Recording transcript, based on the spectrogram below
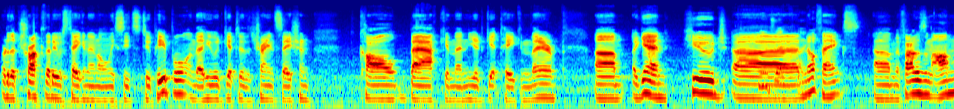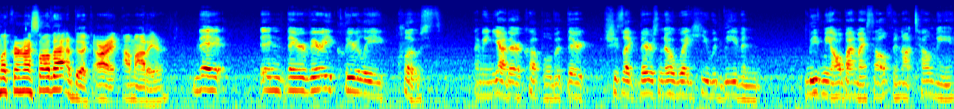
or the truck that he was taking in only seats two people, and that he would get to the train station, call back, and then you'd get taken there. Um, again, huge. Uh, flag. no thanks. Um, if I was an onlooker and I saw that, I'd be like, all right, I'm out of here. They and they're very clearly close. I mean, yeah, they're a couple, but they're. She's like, there's no way he would leave and leave me all by myself and not tell me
